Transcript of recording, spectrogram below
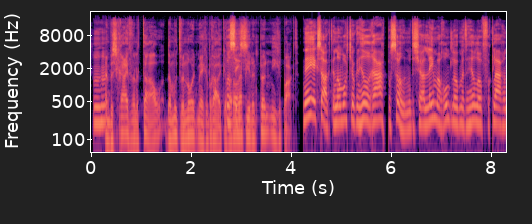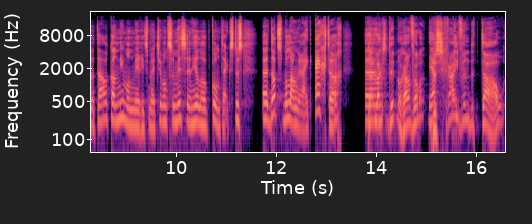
Mhm. En beschrijvende taal, daar moeten we nooit meer gebruiken. Maar dan Precies. heb je het punt niet gepakt. Nee, exact. En dan word je ook een heel raar persoon. Want als je alleen maar rondloopt met een hele hoop verklarende taal, kan niemand meer iets met je, want ze missen een hele hoop context. Dus eh, dat is belangrijk. Echter, ehm, Laat ik dit nog aanvullen. ja. Beschrijvende taal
